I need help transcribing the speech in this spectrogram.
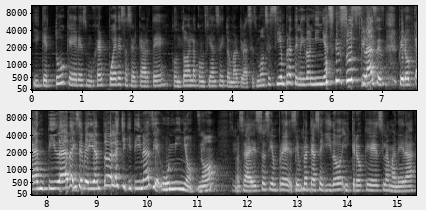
y que tú que eres mujer puedes acercarte con toda la confianza y tomar clases. Monse siempre ha tenido niñas en sus clases, pero cantidad, ahí se veían todas las chiquitinas y un niño, ¿no? O sea, eso siempre, siempre te ha seguido y creo que es la manera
